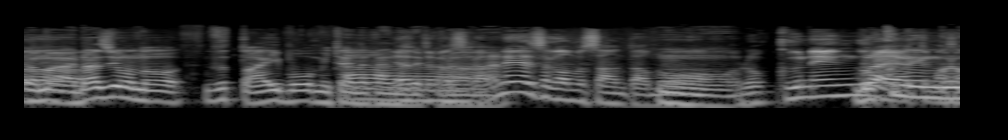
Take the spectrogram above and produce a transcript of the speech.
まあ、ラジオのずっと相棒みたいな感じでやってますからね坂本さんとはもう。6年ぐらい6やってますね。年ぐ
